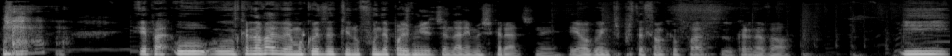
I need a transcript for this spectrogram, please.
Epá, o, o carnaval é uma coisa que no fundo é para os miúdos andarem mascarados, né? É alguma interpretação que eu faço do carnaval. E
